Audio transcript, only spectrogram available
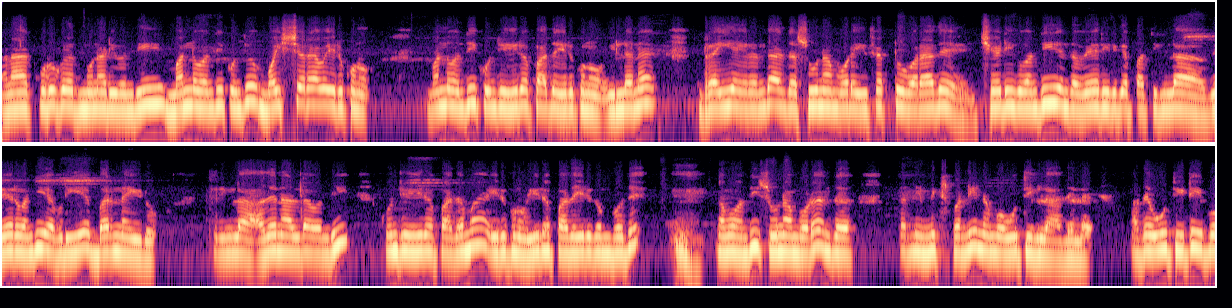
ஆனால் கொடுக்குறதுக்கு முன்னாடி வந்து மண் வந்து கொஞ்சம் மொய்ஸ்சராகவே இருக்கணும். மண் வந்து கொஞ்சம் ஈரப்பாத இருக்கணும். இல்லைன்னா ட்ரையாக இருந்தால் அந்த சூனாமோட இஃபெக்டும் வராது. செடிக்கு வந்து இந்த வேர் இருக்க பார்த்தீங்களா வேர் வந்து அப்படியே பர்ன் ஆகிடும் சரிங்களா? அதனால தான் வந்து கொஞ்சம் ஈரப்பாதமாக இருக்கணும். ஈரப்பாதம் இருக்கும்போது நம்ம வந்து சூனாம்போட அந்த தண்ணி மிக்ஸ் பண்ணி நம்ம ஊற்றிக்கலாம் அதில். அதை ஊற்றிட்டு இப்போ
